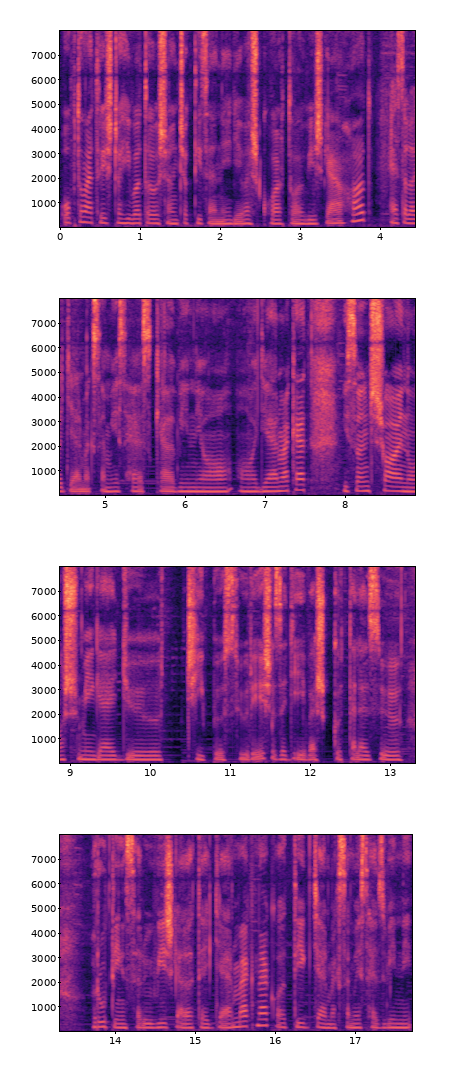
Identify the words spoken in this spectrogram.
Optometrista hivatalosan csak 14 éves kortól vizsgálhat, ez alatt gyermekszemészhez kell vinni a, a gyermeket, viszont sajnos még egy csípőszűrés, ez egy éves kötelező rutinszerű vizsgálat egy gyermeknek, addig gyermekszemészhez vinni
